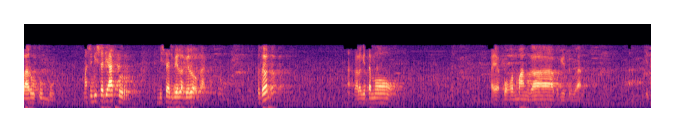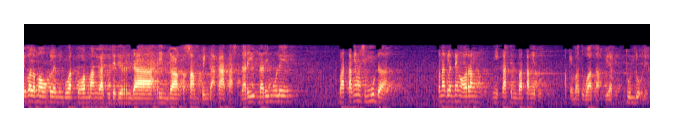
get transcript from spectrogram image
baru tumbuh. Masih bisa diatur, bisa dibelok-belokkan. Betul? Nah, kalau kita mau kayak pohon mangga begitu kan. Nah, itu kalau mau kalian buat pohon mangga itu jadi rendah, rindang ke samping, nggak ke atas. Dari dari mulai batangnya masih muda. Pernah kalian tengok orang ngikatin batang itu pakai batu bata biar tunduk dia.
